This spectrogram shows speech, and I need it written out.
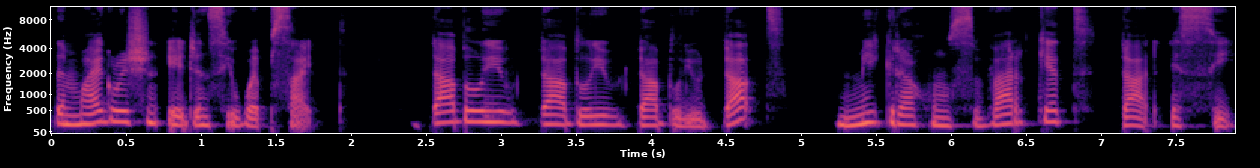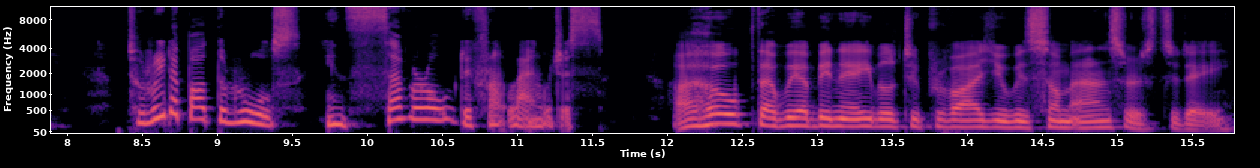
the Migration Agency website www.migrationsverket.se to read about the rules in several different languages. I hope that we have been able to provide you with some answers today.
